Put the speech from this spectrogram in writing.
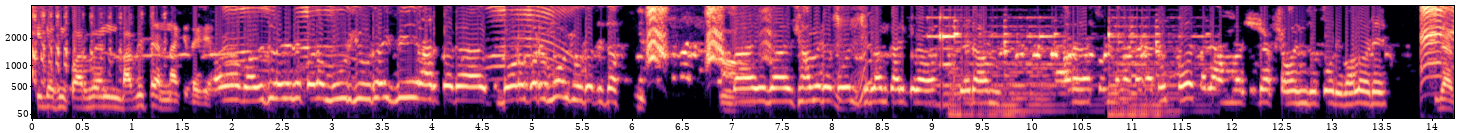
কি দেখি করবেন ভাবিছেন নাকি দেখে? ভাবিছিলাম যে কটা মুরগি উঠাইছি আর কটা বড় করে মুরগি উঠাতে চাচ্ছি। তাই স্বামীরে বলছিলাম কালকে এরকম তাহলে আমরা একটু ব্যবসা বাণিজ্য করি ভালো রে। যাক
